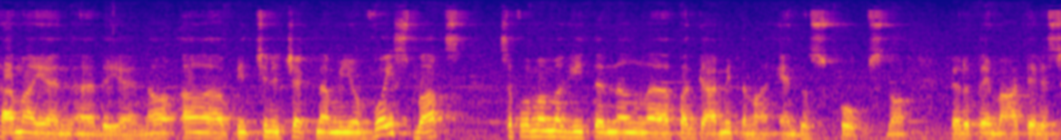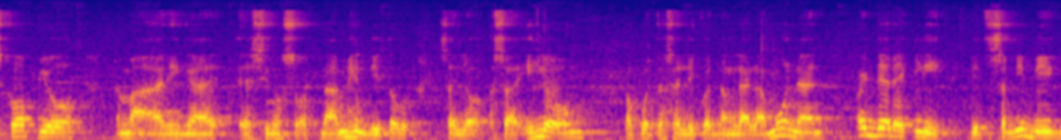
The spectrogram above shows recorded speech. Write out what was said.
Tama yan, uh, Dayan. No? Uh, check namin yung voice box sa pamamagitan ng ah, paggamit ng mga endoscopes. No? Pero tayo mga teleskopyo na maaaring uh, sinusuot namin dito sa, sa ilong, papunta sa likod ng lalamunan, or directly dito sa bibig,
